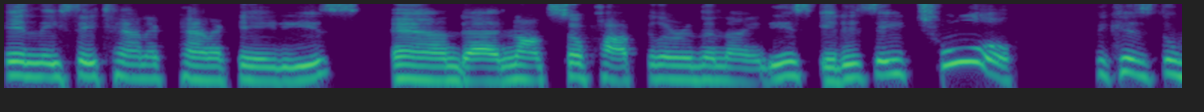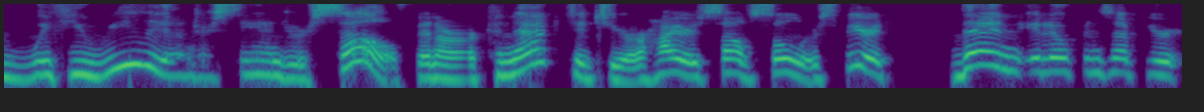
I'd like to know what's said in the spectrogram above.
in the satanic panic 80s and uh, not so popular in the 90s. It is a tool because the if you really understand yourself and are connected to your higher self, soul, or spirit, then it opens up your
